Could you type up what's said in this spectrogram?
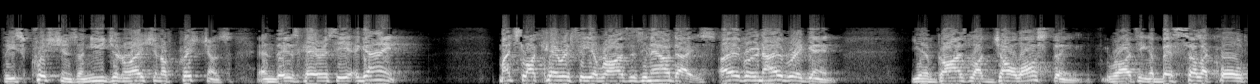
these Christians, a new generation of Christians, and there's heresy again. Much like heresy arises in our days, over and over again. You have guys like Joel Osteen writing a bestseller called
